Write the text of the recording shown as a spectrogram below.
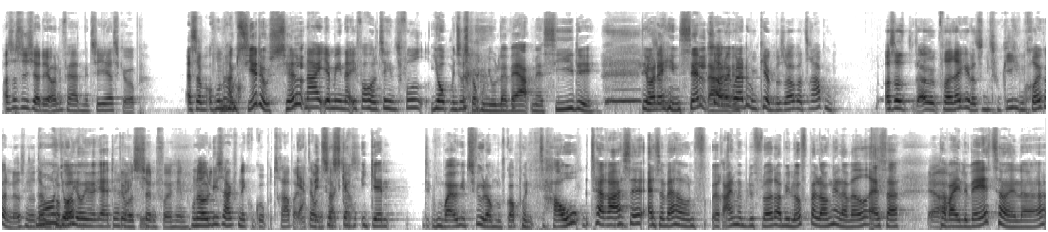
Og så synes jeg, det er unfair, at Mathia skal op. Altså, hun Hun, har... siger det jo selv. Nej, jeg mener, i forhold til hendes fod. Jo, men så skal hun jo lade være med at sige det. Det var da hende selv, der... Så er det ikke, hvordan hun kæmpede sig op ad trappen. Og så øh, Frederikke, der sådan, skulle give hende krykkerne og sådan noget, da Nå, hun kom jo, op. jo, jo, ja, det er Det var rigtigt. synd for hende. Hun har jo lige sagt, at hun ikke kunne gå på trapper. Ja, men så skal hun igen... Hun var jo ikke i tvivl om, hun skulle op på en tagterrasse. Altså, hvad havde hun regnet med at blive flot op i luftballon, eller hvad? Altså, Ja. der var elevator, eller...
